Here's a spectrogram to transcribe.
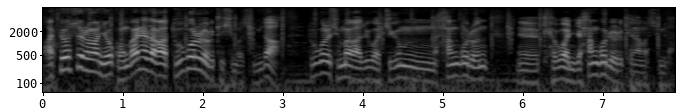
아피오스는 요 공간에다가 두 골을 이렇게 심었습니다. 두 골을 심어가지고 지금 한 골은 예, 캐고 이제 한 골이 이렇게 남았습니다.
